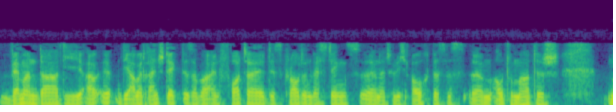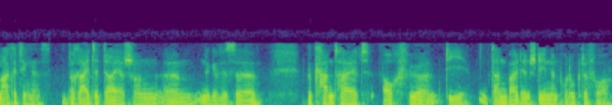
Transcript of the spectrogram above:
Wenn man da die, äh, die Arbeit reinsteckt, ist aber ein Vorteil des Crowdinvestings äh, natürlich auch, dass es ähm, automatisch Marketing ist. Bereitet da ja schon ähm, eine gewisse Bekanntheit auch für die dann bald entstehenden Produkte vor.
